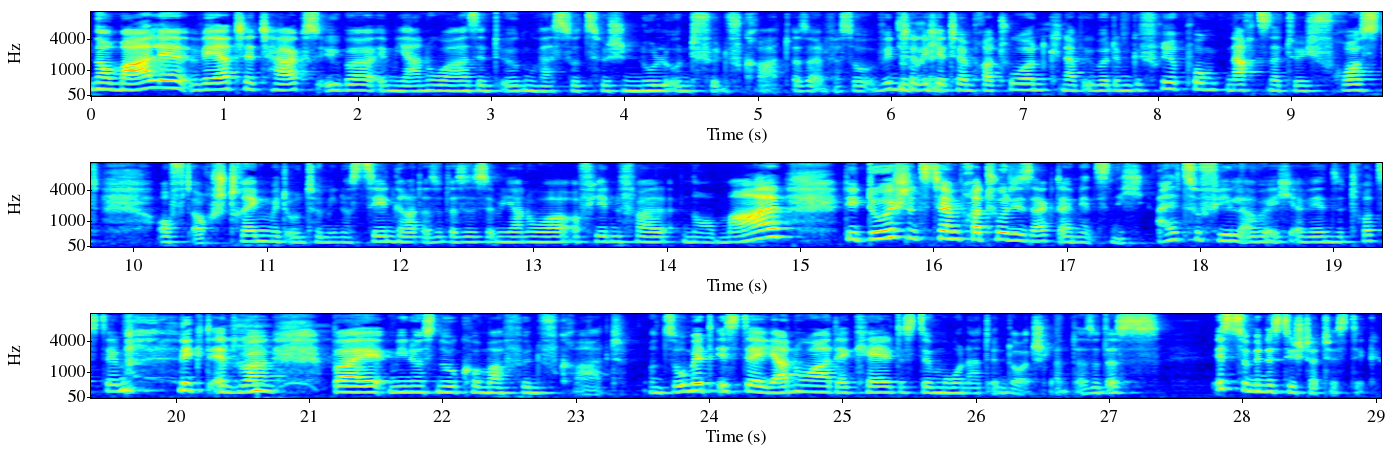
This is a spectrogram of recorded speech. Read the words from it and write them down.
Normale Werte tagsüber im Januar sind irgendwas so zwischen 0 und 5 Grad. Also einfach so winterliche okay. Temperaturen, knapp über dem Gefrierpunkt. Nachts natürlich Frost, oft auch streng mit unter minus 10 Grad. Also das ist im Januar auf jeden Fall normal. Die Durchschnittstemperatur, die sagt einem jetzt nicht allzu viel, aber ich erwähne sie trotzdem, liegt etwa mhm. bei minus 0,5 Grad. Und somit ist der Januar der kälteste Monat in Deutschland. Also das ist zumindest die Statistik.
